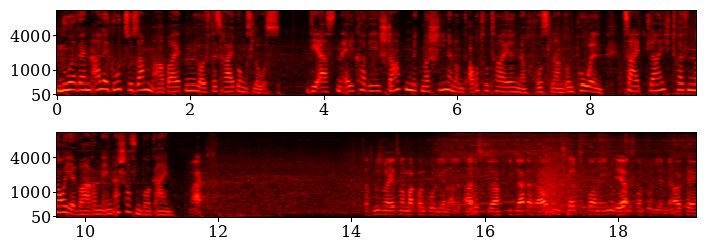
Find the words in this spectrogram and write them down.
Nur wenn alle gut zusammenarbeiten, läuft es reibungslos. Die ersten Lkw starten mit Maschinen und Autoteilen nach Russland und Polen. Zeitgleich treffen neue Waren in Aschaffenburg ein. Max? Das müssen wir jetzt nochmal kontrollieren alles. Ne? Alles klar. Ich lade das aus und stelle es vorne hin und ja. kann es kontrollieren. Ne? Okay.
